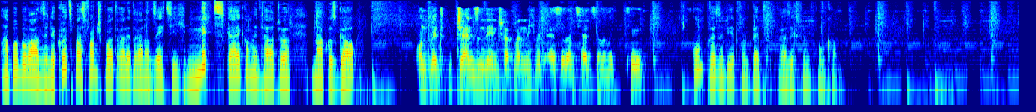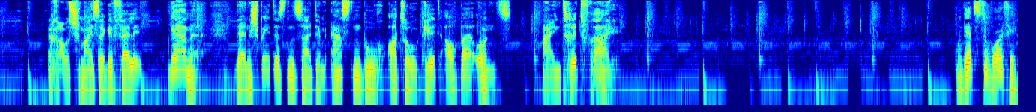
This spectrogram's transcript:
Apropos Wahnsinn, der Kurzpass von Sportradio 360 mit Sky-Kommentator Markus Gaub. Und mit Jensen, den schreibt man nicht mit S oder Z, sondern mit T. Und präsentiert von bet365.com. Rausschmeißer gefällig? Gerne. Denn spätestens seit dem ersten Buch Otto gilt auch bei uns. Eintritt frei. Und jetzt zu Wolfi.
